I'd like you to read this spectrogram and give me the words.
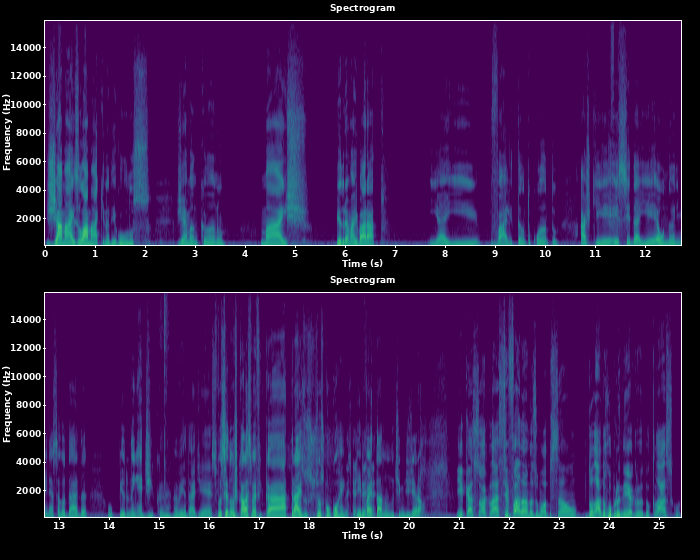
jamais La Máquina de Golos. Germancano. Mas Pedro é mais barato. E aí vale tanto quanto. Acho que esse daí é unânime nessa rodada o Pedro nem é dica, né? Na verdade. É, se você não escalar, você vai ficar atrás dos seus concorrentes, porque ele vai estar tá no, no, time de geral. E Caçocla, se falamos uma opção do lado rubro-negro do clássico,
